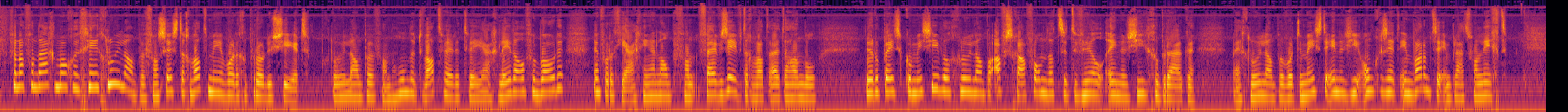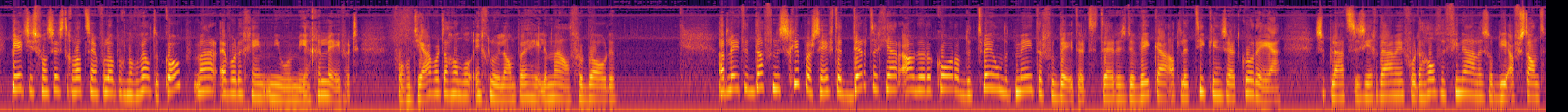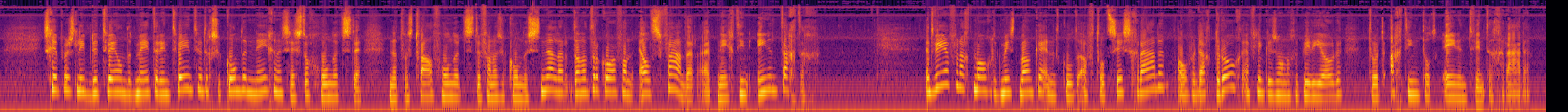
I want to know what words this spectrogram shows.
Vanaf vandaag mogen geen gloeilampen van 60 watt meer worden geproduceerd. Gloeilampen van 100 watt werden twee jaar geleden al verboden en vorig jaar gingen lampen van 75 watt uit de handel. De Europese Commissie wil gloeilampen afschaffen omdat ze te veel energie gebruiken. Bij gloeilampen wordt de meeste energie omgezet in warmte in plaats van licht. Peertjes van 60 watt zijn voorlopig nog wel te koop, maar er worden geen nieuwe meer geleverd. Volgend jaar wordt de handel in gloeilampen helemaal verboden. Atlete Daphne Schippers heeft het 30 jaar oude record op de 200 meter verbeterd tijdens de WK Atletiek in Zuid-Korea. Ze plaatste zich daarmee voor de halve finales op die afstand. Schippers liep de 200 meter in 22 seconden 69 honderdste. En dat was 12 honderdste van een seconde sneller dan het record van Els Vader uit 1981. Het weer vannacht mogelijk mistbanken en het koelt af tot 6 graden. Overdag droog en flinke zonnige periode. Het wordt 18 tot 21 graden.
